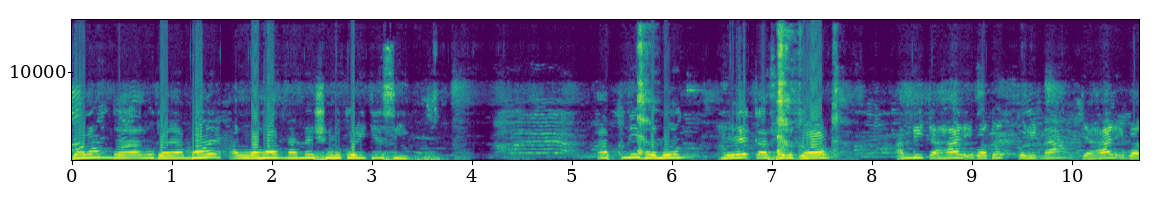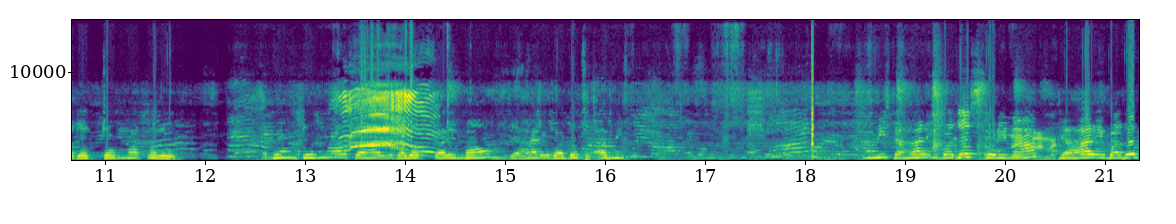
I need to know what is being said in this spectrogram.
পরম দয়ালু দয়াময় আল্লাহর নামে শুরু করিতেছি। আপনি বলুন হে কাফের গণ আমি তাহার ইবাদত করি না যাহার ইবাদত তোমরা করো। এবং তোমরা তাহার ইবাদতকারী নও যাহার ইবাদত আমি আমি তাহার ইবাদত করি না। যাহার ইবাদত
